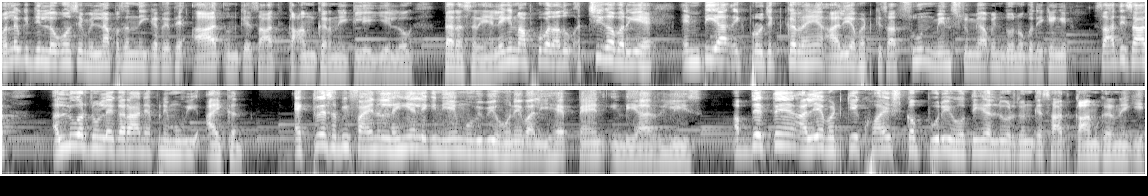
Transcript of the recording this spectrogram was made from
मतलब कि जिन लोगों से मिलना पसंद नहीं करते थे, आज उनके साथ काम करने के लिए ये लोग तरस रहे हैं। लेकिन मैं आपको बता दूँ, अच्छी खबर ये है एनटीआर एक प्रोजेक्ट कर रहे हैं, आलिया भट्ट के साथ सून मेन स्ट्रीम में आप इन दोनों को देखेंगे। साथ ही साथ, अल्लू अर्जुन लेकर आ रहे हैं अपनी मूवी आइकन एक्ट्रेस अभी फाइनल नहीं है, लेकिन ये मूवी भी होने वाली है पैन इंडिया रिलीज़ अब देखते हैं आलिया भट्ट की ख्वाहिश कब पूरी होती है अल्लू अर्जुन के साथ काम करने की,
